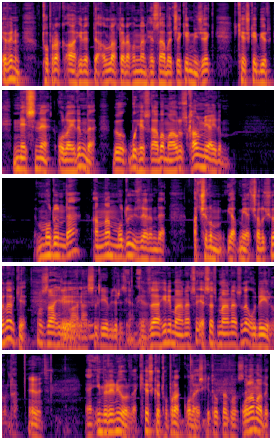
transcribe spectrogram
Efendim toprak ahirette Allah tarafından hesaba çekilmeyecek. Keşke bir nesne olaydım da bu, bu hesaba maruz kalmayaydım. Modunda anlam modu üzerinde açılım yapmaya çalışıyorlar ki O zahiri Ee, manası diyebiliriz yani. e, zahiri manası esas manası da o değil orada. evet. Yani imreniyor orada. Keşke toprak olaydı. Keşke toprak olsaydı. Olamadık.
